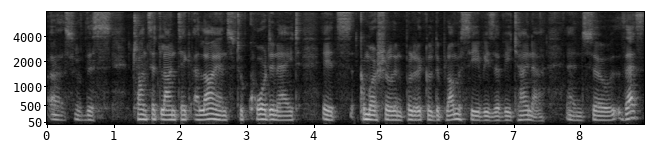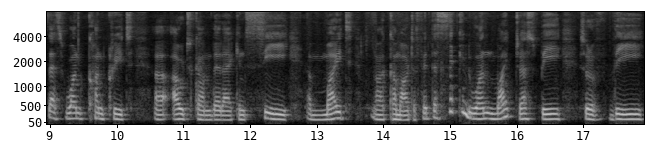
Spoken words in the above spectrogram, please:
uh, sort of this transatlantic alliance to coordinate its commercial and political diplomacy vis-a-vis China, and so that's that's one concrete uh, outcome that I can see uh, might uh, come out of it. The second one might just be sort of the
